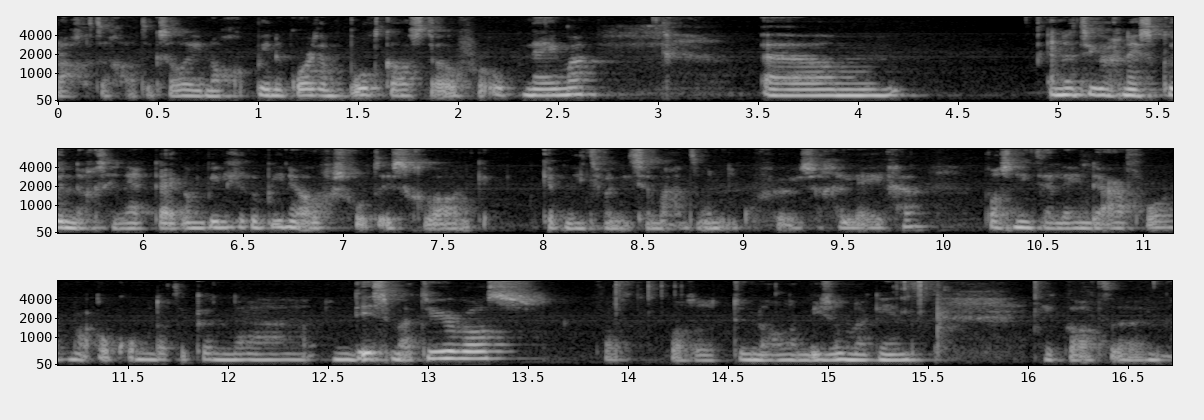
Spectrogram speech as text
klachten gehad. Ik zal hier nog binnenkort een podcast over opnemen. Um, en natuurgeneeskundig gezien, kijk, een bilirubine-overschot is gewoon. Ik heb, niet van iets een maand in de couveuse gelegen. Was niet alleen daarvoor, maar ook omdat ik een, uh, een dysmatuur was. Ik was het toen al een bijzonder kind. Ik had een.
